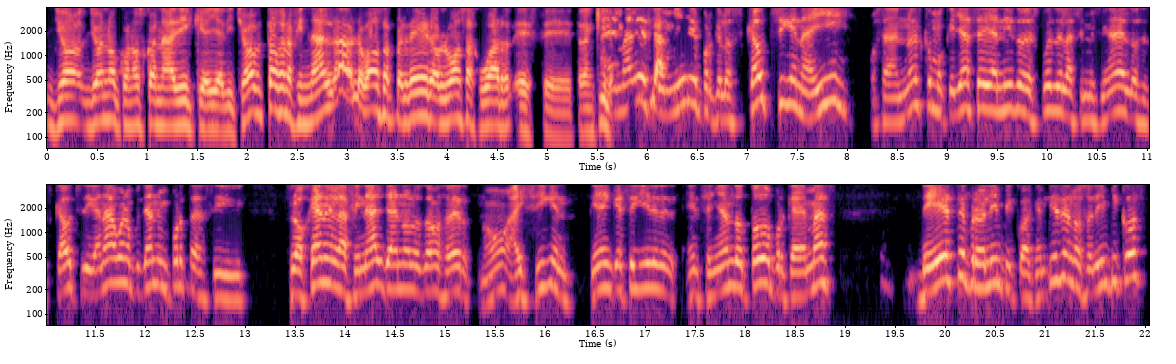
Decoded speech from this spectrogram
yo, yo, no conozco a nadie que haya dicho, oh, estamos en la final, ah, lo vamos a perder o lo vamos a jugar este, tranquilo. Además les conviene porque los scouts siguen ahí. O sea, no es como que ya se hayan ido después de las semifinales los scouts y digan, ah, bueno, pues ya no importa, si flojean en la final ya no los vamos a ver. No, ahí siguen, tienen que seguir enseñando todo porque además de este preolímpico a que empiecen los olímpicos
